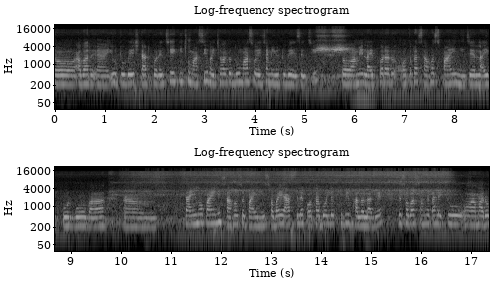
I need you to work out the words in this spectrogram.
তো আবার ইউটিউবে স্টার্ট করেছি। কিছু মাসই হয়েছে, হয়তো দু মাস হয়েছে আমি ইউটিউবে এসেছি। তো আমি লাইভ করার অতটা সাহস পাইনি যে লাইভ করব বা টাইমও পাইনি, সাহসও পাইনি। সবাই আসলে কথা বললে খুবই ভালো লাগে যে সবার সঙ্গে তাহলে একটু আমারও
